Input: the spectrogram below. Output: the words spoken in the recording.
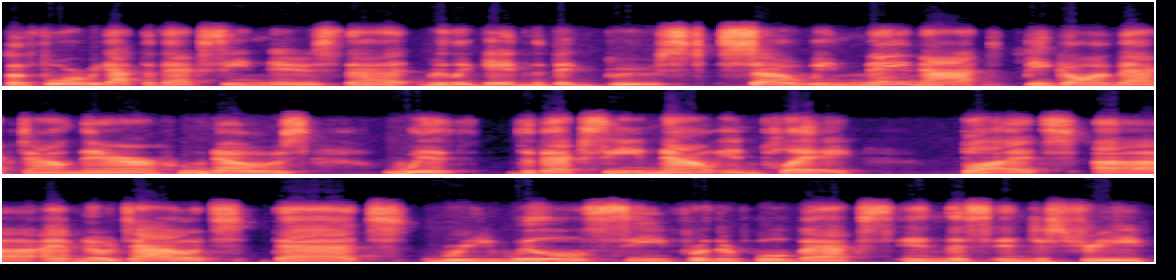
before we got the vaccine news that really gave the big boost. So we may not be going back down there. Who knows with the vaccine now in play? But uh, I have no doubt that we will see further pullbacks in this industry.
